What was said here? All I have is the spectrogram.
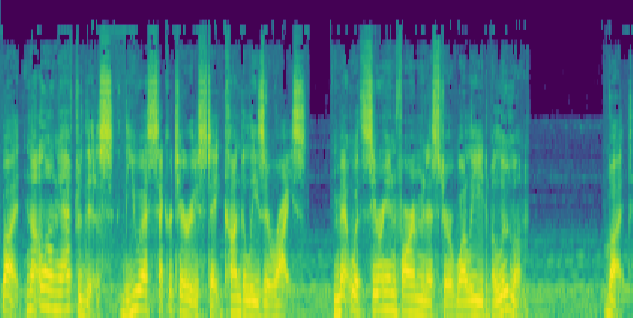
But not long after this, the U.S. Secretary of State Condoleezza Rice met with Syrian Foreign Minister Walid Muallem. But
